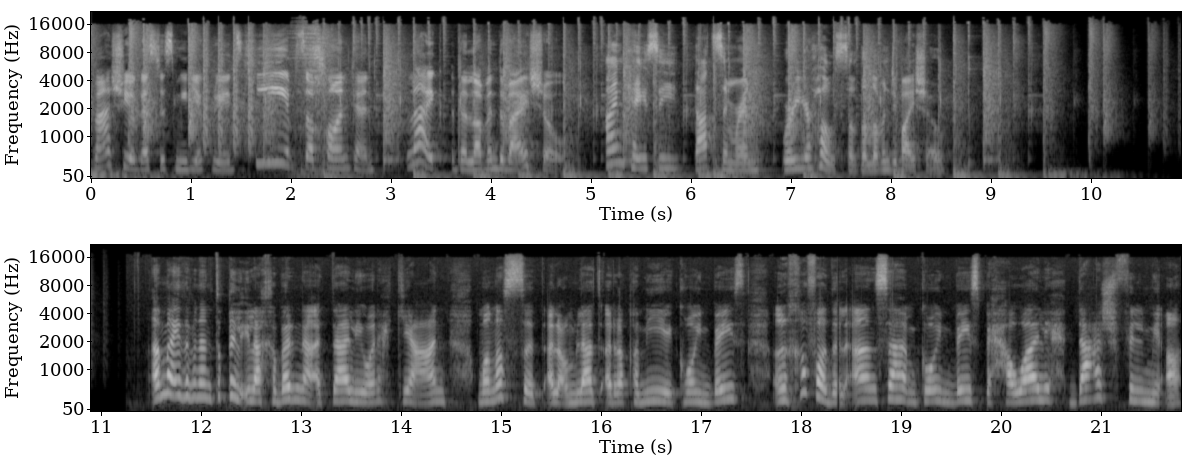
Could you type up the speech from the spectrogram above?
Smashy, Augustus Media creates heaps of content, like the Love in Dubai show. I'm Casey, that's Simran. We're your hosts of the Love in Dubai show. أما إذا بدنا ننتقل إلى خبرنا التالي ونحكي عن منصة العملات الرقمية كوين بيس انخفض الآن سهم كوين بيس بحوالي 11%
